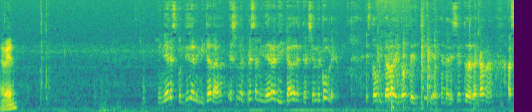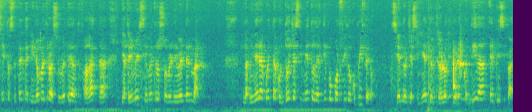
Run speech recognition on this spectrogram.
A ver. Minera Escondida Limitada es una empresa minera dedicada a la extracción de cobre. Está ubicada el norte de Chile, en el desierto de Atacama, a 170 kilómetros al sureste de Antofagasta y a 3.100 metros sobre el nivel del mar. La minera cuenta con dos yacimientos del tipo porfidocupífero, siendo el yacimiento geológico La Escondida el principal.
